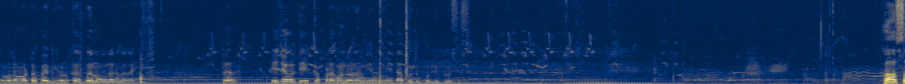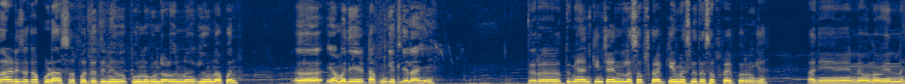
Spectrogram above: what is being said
तुम्हाला मोठा पाईप घेऊन का बनवावं लागणार आहे. तर याच्यावरती कपडा गुंडाळून घेऊन मी दाखवतो पुढली प्रोसेस हा साडीचा कापड असं पद्धतीने पूर्ण गुंडाळून घेऊन आपण यामध्ये टाकून घेतलेला आहे. तर तुम्ही आणखीन चॅनलला सबस्क्राईब केलं नसलं तर सबस्क्राईब करून घ्या. आणि नवनवीन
